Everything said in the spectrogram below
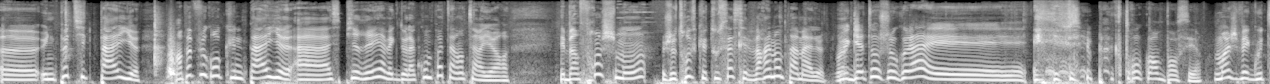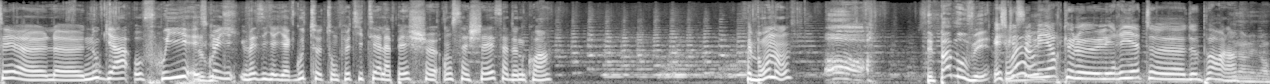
euh, une petite paille, un peu plus gros qu'une paille, à aspirer avec de la compote à l'intérieur. Et ben franchement, je trouve que tout ça c'est vraiment pas mal. Le gâteau au chocolat est. Je sais pas trop quoi en penser. hein. Moi, je vais goûter euh, le nougat aux fruits. Est-ce goûte. que vas-y, Yaya, goûte ton petit thé à la pêche en sachet. Ça donne quoi? C'est bon, non? C'est pas mauvais. Est-ce que Ouais, c'est meilleur que le- les rillettes euh, de porc là Non, mais non.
